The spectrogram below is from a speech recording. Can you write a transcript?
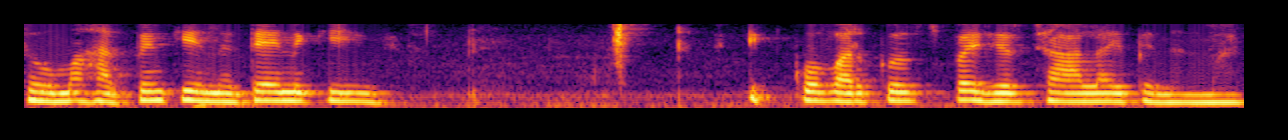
సో మా హస్బెండ్కి ఏంటంటే ఆయనకి ఎక్కువ వర్క్ ప్రెషర్ చాలా అయిపోయిందనమాట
